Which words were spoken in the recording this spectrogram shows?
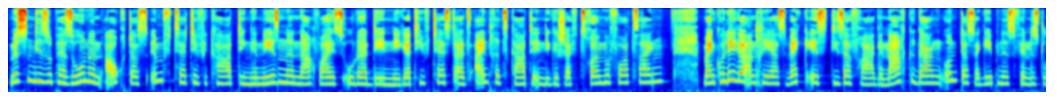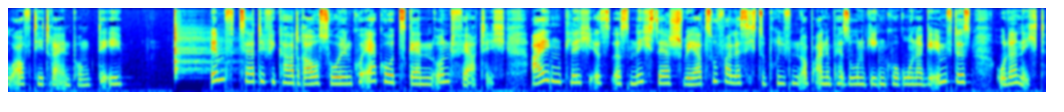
Müssen diese Personen auch das Impfzertifikat, den genesenen Nachweis oder den Negativtest als Eintrittskarte in die Geschäftsräume vorzeigen? Mein Kollege Andreas Weck ist dieser Frage nachgegangen und das Ergebnis findest du auf tetraN.de. Impfzertifikat rausholen, QR-Code scannen und fertig. Eigentlich ist es nicht sehr schwer, zuverlässig zu prüfen, ob eine Person gegen Corona geimpft ist oder nicht.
